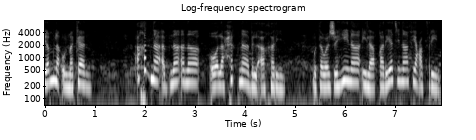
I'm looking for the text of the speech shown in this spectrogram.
يملأ المكان. أخذنا أبناءنا ولحقنا بالآخرين متوجهين إلى قريتنا في عفرين.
